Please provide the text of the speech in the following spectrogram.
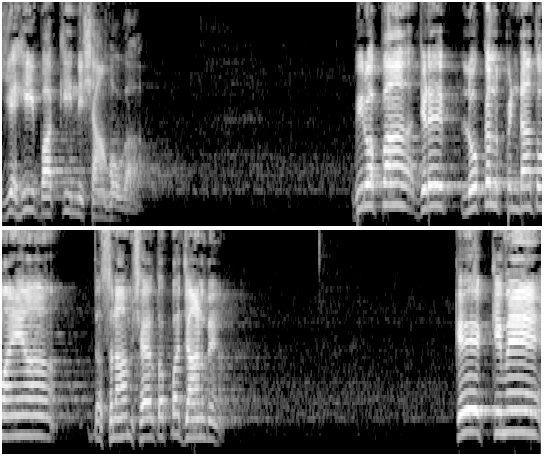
यही बाकी निशान होगा ਵੀਰੋ ਆਪਾਂ ਜਿਹੜੇ ਲੋਕਲ ਪਿੰਡਾਂ ਤੋਂ ਆਏ ਆ ਦਸਨਾਮ ਸ਼ਹਿਰ ਤੋਂ ਆਪਾਂ ਜਾਣਦੇ ਹਾਂ ਕਿ ਕਿਵੇਂ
